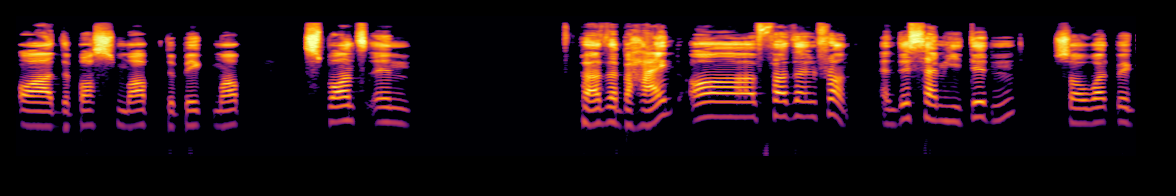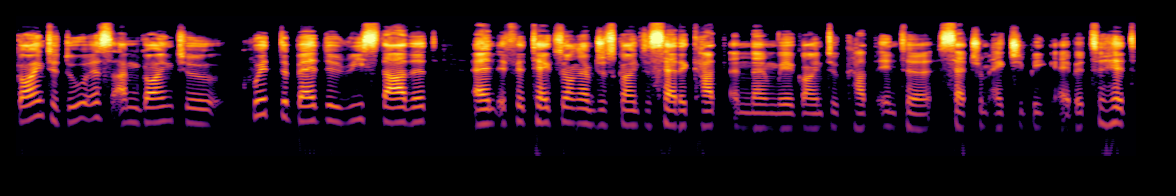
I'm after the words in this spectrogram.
or the boss mob, the big mob, spawns in further behind or further in front. And this time he didn't. So what we're going to do is I'm going to quit the battle, restart it, and if it takes long, I'm just going to set a cut, and then we're going to cut into Setchum actually being able to hit.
